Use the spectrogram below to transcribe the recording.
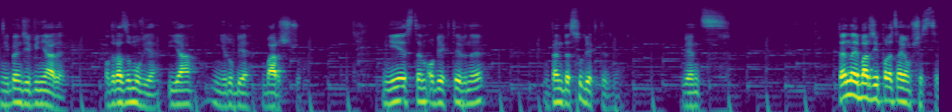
Nie będzie winiary. Od razu mówię, ja nie lubię barszczu. Nie jestem obiektywny, będę subiektywny. Więc Ten najbardziej polecają wszyscy.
